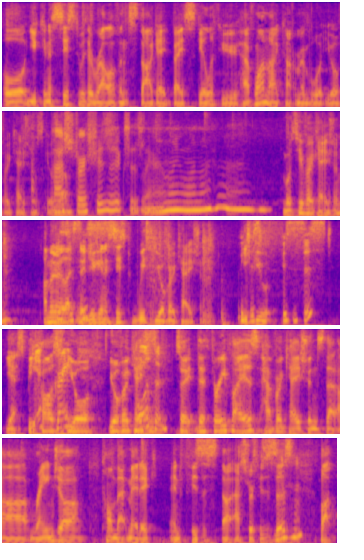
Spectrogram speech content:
Or you can assist with a relevant Stargate based skill if you have one. I can't remember what your vocational skills are. Astrophysics is the only one I have. What's your vocation? I'm going to let no, you can assist with your vocation. Which if is you physicist. Yes, because great. your your vocation. Awesome. So the three players have vocations that are ranger, combat medic, and physic, uh, astrophysicist. Mm-hmm. But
